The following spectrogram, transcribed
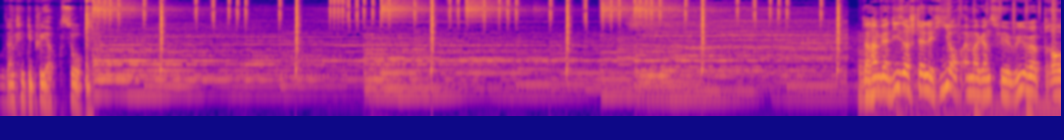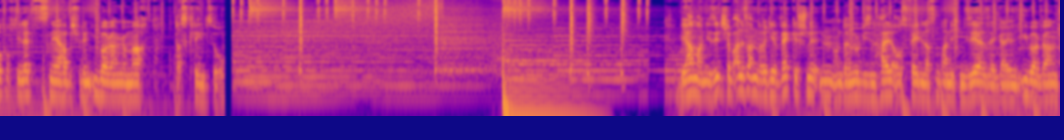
Dann klingt die Pre-Hook so. Dann haben wir an dieser Stelle hier auf einmal ganz viel Reverb drauf. Auf die letzte Snare habe ich für den Übergang gemacht. Das klingt so. Ja, Mann, ihr seht, ich habe alles andere hier weggeschnitten und dann nur diesen Hall ausfaden lassen. Fand ich einen sehr, sehr geilen Übergang.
